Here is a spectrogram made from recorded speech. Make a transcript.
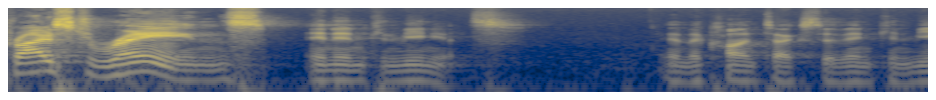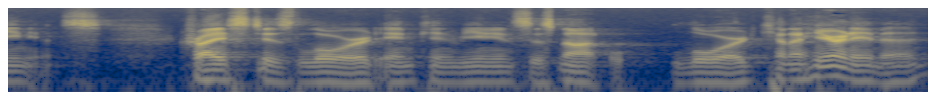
Christ reigns in inconvenience, in the context of inconvenience. Christ is Lord, inconvenience is not Lord. Can I hear an amen?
